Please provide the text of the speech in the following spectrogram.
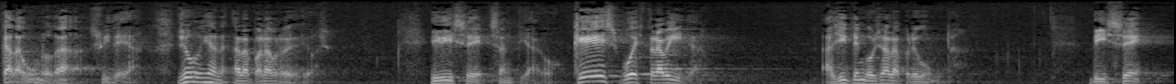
cada uno da su idea. Yo voy a la, palabra de Dios. Y dice Santiago, ¿qué es vuestra vida? Allí tengo ya la pregunta. Dice,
